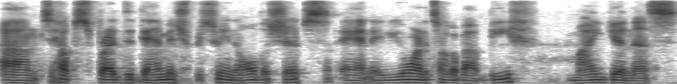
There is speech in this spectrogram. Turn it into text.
um, to help spread the damage between all the ships. And if you want to talk about beef, my goodness,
